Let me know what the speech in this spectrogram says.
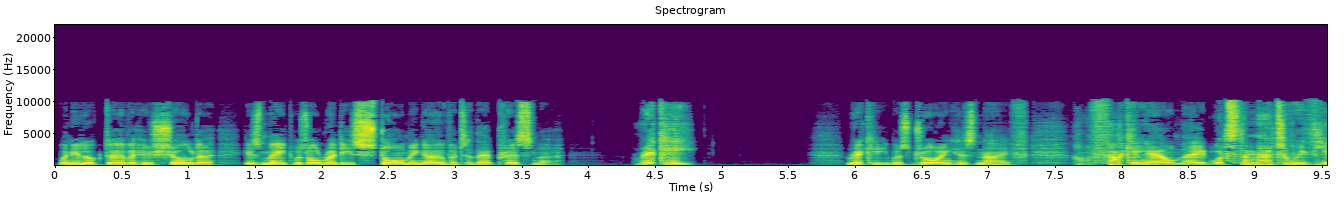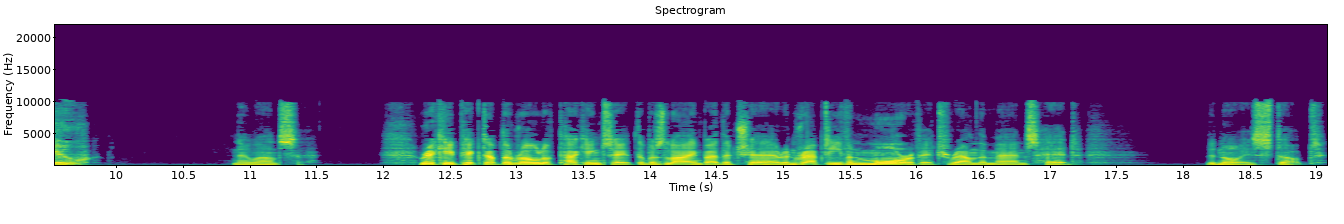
When he looked over his shoulder, his mate was already storming over to their prisoner. Ricky! Ricky was drawing his knife. Oh, fucking hell, mate, what's the matter with you? No answer. Ricky picked up the roll of packing tape that was lying by the chair and wrapped even more of it round the man's head. The noise stopped.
